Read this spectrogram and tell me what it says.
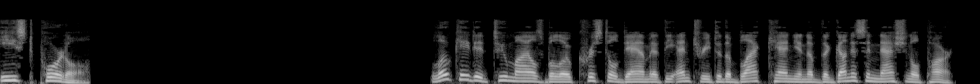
East Portal Located two miles below Crystal Dam at the entry to the Black Canyon of the Gunnison National Park,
